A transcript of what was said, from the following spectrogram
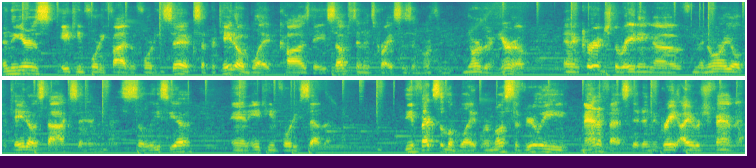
In the years 1845 and 46, a potato blight caused a subsistence crisis in northern, northern Europe and encouraged the raiding of manorial potato stocks in Silesia in 1847. The effects of the blight were most severely manifested in the Great Irish Famine,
